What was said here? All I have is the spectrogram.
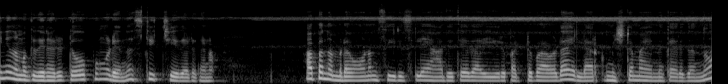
ഇനി നമുക്കിതിനൊരു ടോപ്പും കൂടി ഒന്ന് സ്റ്റിച്ച് ചെയ്തെടുക്കണം. അപ്പോൾ നമ്മുടെ ഓണം സീരീസിലെ ആദ്യത്തേതായി ഈ ഒരു പട്ടുപാവട എല്ലാവർക്കും ഇഷ്ടമായെന്ന് കരുതുന്നു.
